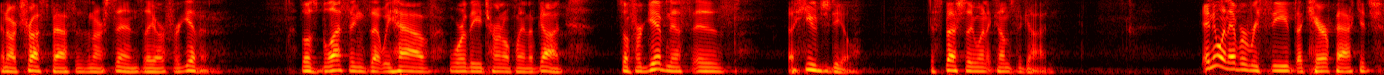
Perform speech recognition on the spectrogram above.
And our trespasses and our sins, they are forgiven. Those blessings that we have were the eternal plan of God. So, forgiveness is a huge deal, especially when it comes to God. Anyone ever received a care package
